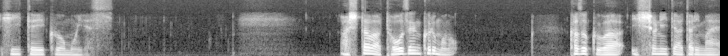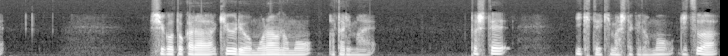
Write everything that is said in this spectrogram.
引いていく思いです。明日は当然来るもの。家族は一緒にいて当たり前。仕事から給料をもらうのも当たり前。として生きてきましたけども、実は、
